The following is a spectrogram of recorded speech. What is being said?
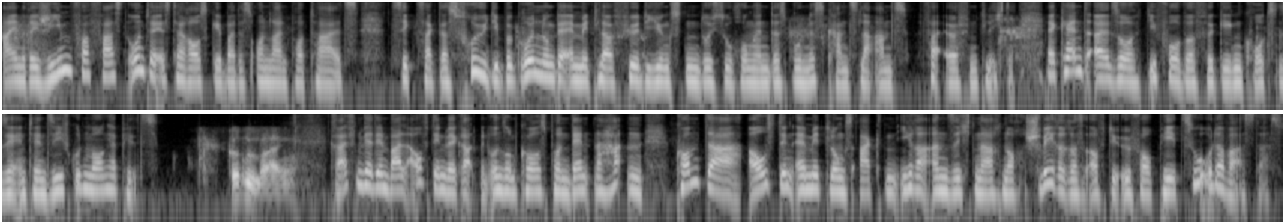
ein Regime verfasst und er ist Herausgeber des Online-Portals Zickzack das Früh, die Begründung der Ermittler für die jüngsten Durchsuchungen des Bundes Bundeskanzleramts veröffentlichte. Er kennt also die Vorwürfe gegen Kurz sehr intensiv. Guten Morgen, Herr Pilz. Guten Morgen. Greifen wir den Ball auf, den wir gerade mit unserem Korrespondenten hatten. Kommt da aus den Ermittlungsakten Ihrer Ansicht nach noch Schwereres auf die ÖVP zu oder war es das?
